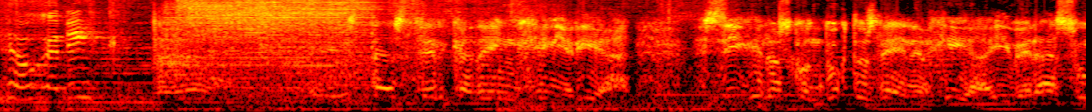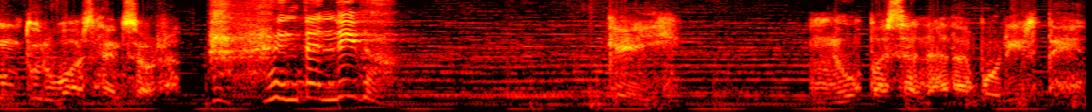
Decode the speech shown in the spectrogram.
perdido. Estás cerca de ingeniería. Sigue los conductos de energía y verás un turboascensor. Entendido. Kay, no pasa nada por irte.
